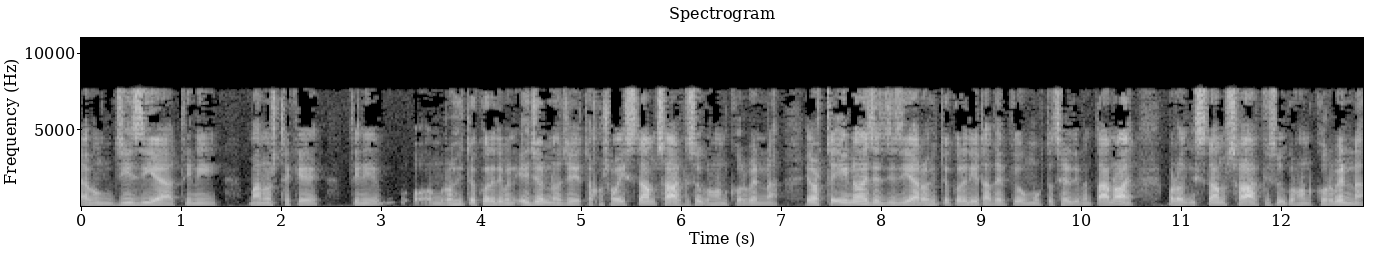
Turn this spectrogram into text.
এবং জিজিয়া তিনি মানুষ থেকে তিনি রহিত করে দেবেন। এই জন্য যে তখন সবাই ইসলাম ছাড়া কিছু গ্রহণ করবেন না। এর অর্থ এই নয় যে জিজিয়া রহিত করে দিয়ে তাদেরকে মুক্ত ছেড়ে দিবেন। তা নয়, বরং ইসলাম ছাড়া কিছু গ্রহণ করবেন না।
